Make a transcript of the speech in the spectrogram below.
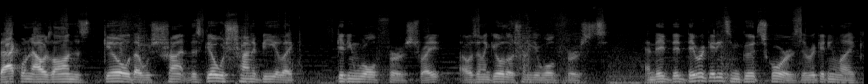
Back when I was on this guild that was trying, this guild was trying to be like getting world first, right? I was in a guild that was trying to get world first, and they they, they were getting some good scores. They were getting like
